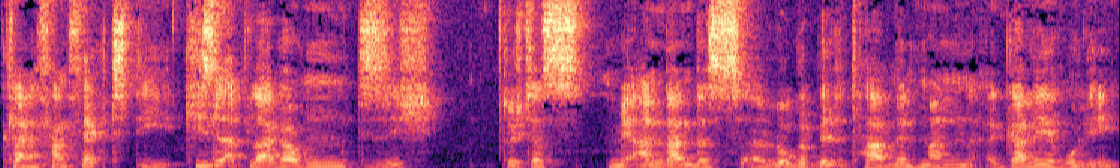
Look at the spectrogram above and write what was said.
kleiner Fun Fact, die Kieselablagerungen, die sich durch das Meandern des äh, Loh gebildet haben, nennt man Galets Roulés.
